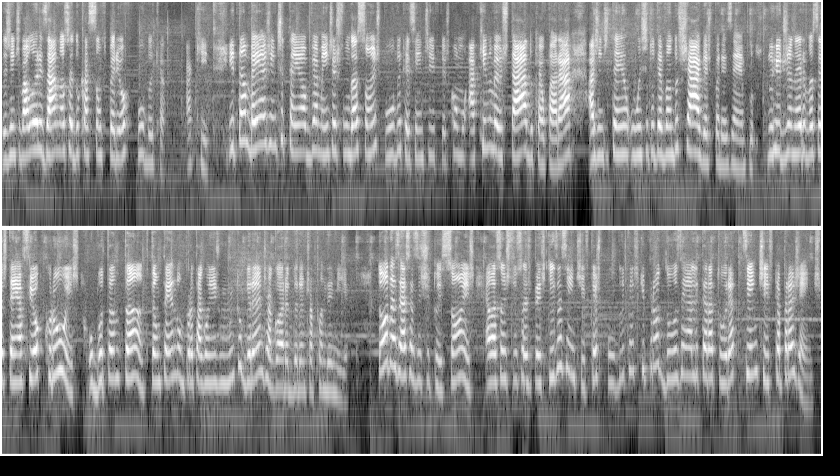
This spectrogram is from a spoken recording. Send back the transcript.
da gente valorizar a nossa educação superior pública aqui. E também a gente tem, obviamente, as fundações públicas científicas, como aqui no meu estado, que é o Pará, a gente tem o Instituto Evandro Chagas, por exemplo. No Rio de Janeiro, vocês têm a Fiocruz, o Butantan, que estão tendo um protagonismo muito grande agora durante a pandemia. Todas essas instituições, elas são instituições de pesquisa científicas públicas que produzem a literatura científica pra gente.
